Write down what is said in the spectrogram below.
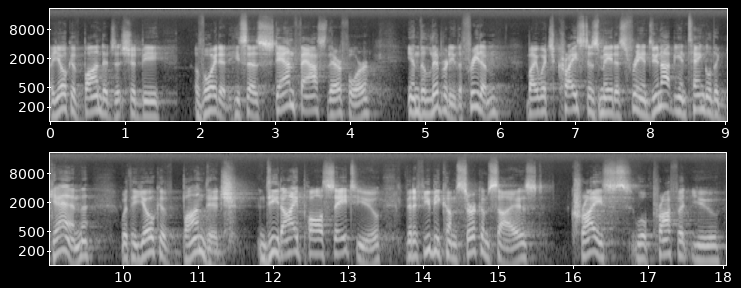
a yoke of bondage that should be avoided. He says, "Stand fast, therefore." in the liberty, the freedom by which Christ has made us free, and do not be entangled again with a yoke of bondage. Indeed, I, Paul, say to you that if you become circumcised, Christ will profit you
